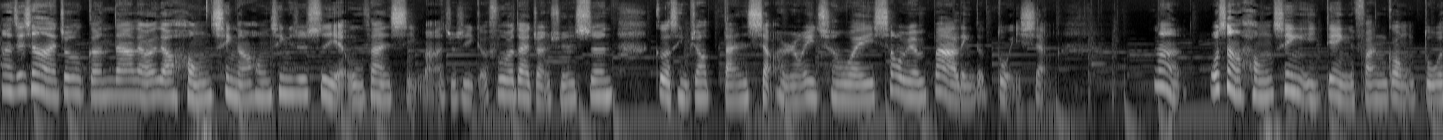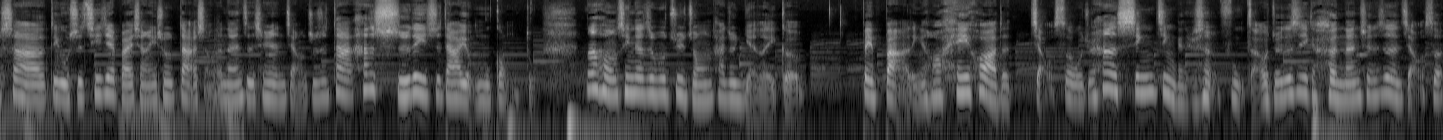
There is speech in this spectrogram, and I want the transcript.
那接下来就跟大家聊一聊洪庆啊。洪庆是饰演吴范喜嘛，就是一个富二代转学生，个性比较胆小，很容易成为校园霸凌的对象。那我想，洪庆以电影《翻供》夺下第五十七届白想艺术大赏的男子新人奖，就是大他的实力是大家有目共睹。那洪庆在这部剧中，他就演了一个被霸凌然后黑化的角色，我觉得他的心境感觉是很复杂，我觉得这是一个很难诠释的角色。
